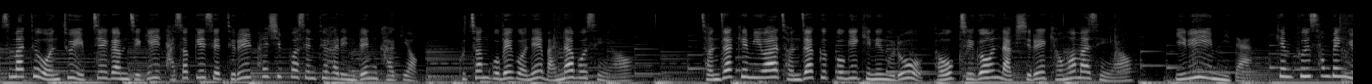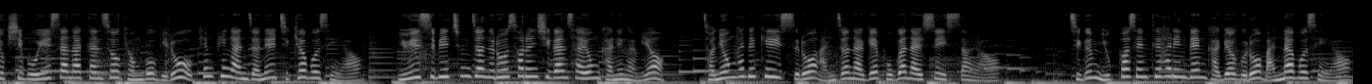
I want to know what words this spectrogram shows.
스마트 원투 입질 감지기 5개 세트를 80% 할인된 가격 9,900원에 만나보세요. 전자케미와 전자극보기 기능으로 더욱 즐거운 낚시를 경험하세요. 1위입니다. 캠프 365일 산화탄소 경보기로 캠핑 안전을 지켜보세요. USB 충전으로 30시간 사용 가능하며 전용 하드 케이스로 안전하게 보관할 수 있어요. 지금 6% 할인된 가격으로 만나보세요.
